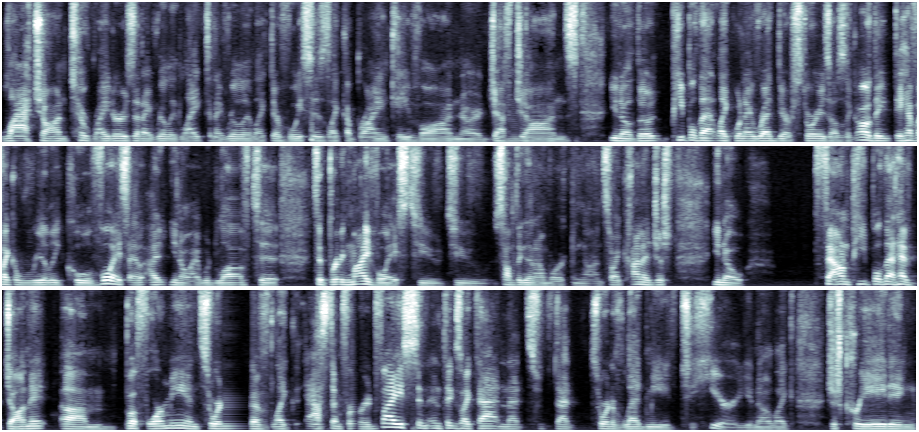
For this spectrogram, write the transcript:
latch on to writers that i really liked and i really liked their voices like a brian k. Vaughan or jeff Mhm. johns. You know the people that like when i read their stories i was like oh they, they have like a really cool voice. I, I you know i would love to to bring my voice to to something that i'm working on. So i kind of just you know found people that have done it um, before me and sort of like asked them for advice and, and things like that and that's that sort of led me to here you know like just creating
